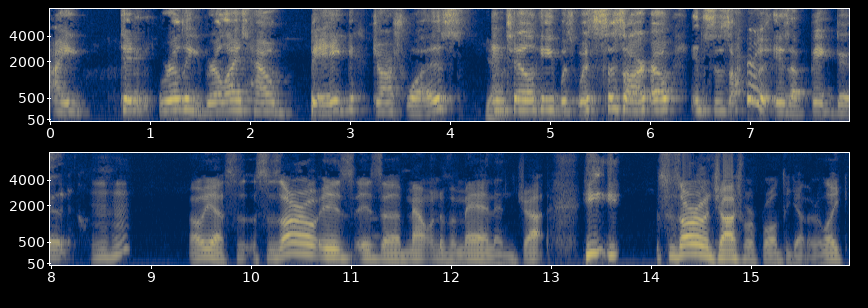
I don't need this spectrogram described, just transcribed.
I didn't really realize how big Josh was Yeah. until he was with Cesaro, and Cesaro is a big dude. Mm-hmm. Oh yeah, C- Cesaro is is a mountain of a man, and jo- he, he Cesaro and Josh work well together. Like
